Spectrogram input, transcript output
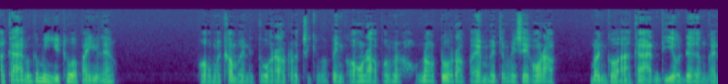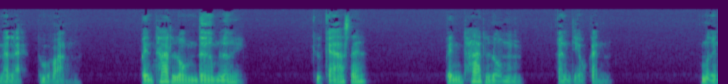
อากาศมันก็มีอยู่ทั่วไปอยู่แล้ว พอมันเข้ามาในตัวเราเราจะคิดว่าเป็นของเราพอมันออกนอกตัวเราไปมันจะไม่ใช่ของเรา มันก็อากาศเดียวเดิมกันนั่นแหละตำวัง เป็นธาตุลมเดิมเลย คือก๊าซนะ เป็นธาตุลมอันเดียวกัน เหมือน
